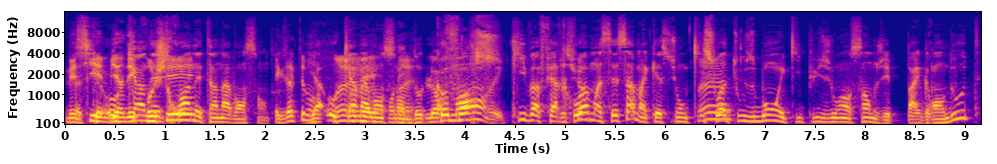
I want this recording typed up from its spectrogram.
Messi Bien aucun décrocher des trois n'est un avant-centre. Exactement. Il n'y a aucun ouais, avant-centre. ouais. Donc Leur comment, force- qui va faire quoi sûr. Moi, c'est ça ma question. Qu'ils Ouais, soient tous bons et qu'ils puissent jouer ensemble, j'ai pas grand doute.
